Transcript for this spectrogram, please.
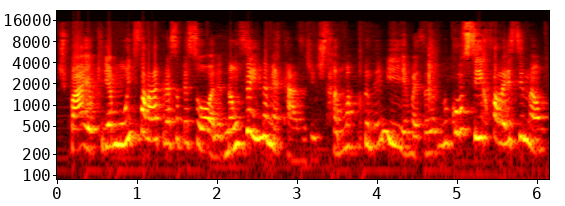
tipo, ah, eu queria muito falar para essa pessoa, olha, não vem na minha casa, a gente está numa pandemia, mas eu não consigo falar esse não.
